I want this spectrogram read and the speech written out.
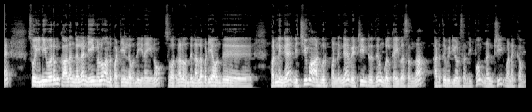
ஸோ இனி வரும் காலங்களில் நீங்களும் அந்த பட்டியலில் வந்து இணையணும். ஸோ அதனால் வந்து நல்லபடியாக வந்து பண்ணுங்கள் நிச்சயமாக ஹார்ட் ஒர்க் பண்ணுங்கள் வெற்றின்றது உங்கள் கைவசம் தான். அடுத்த வீடியோவில் சந்திப்போம். நன்றி. வணக்கம்.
